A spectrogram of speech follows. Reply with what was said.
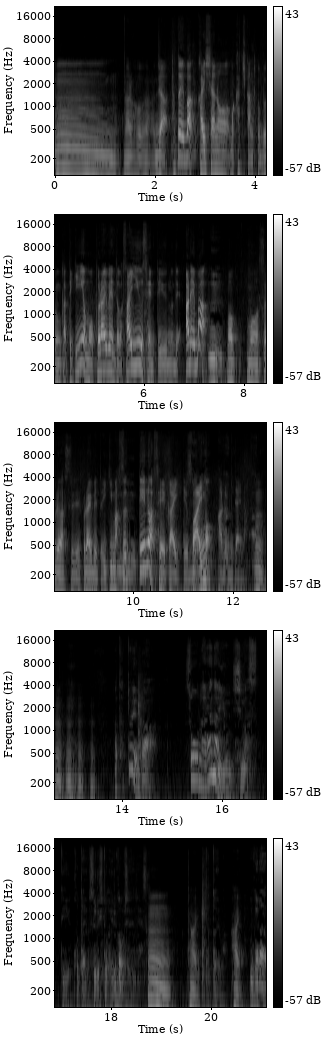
うーんなるほど。じゃあ例えば会社のまあ価値観とか文化的にはもうプライベートが最優先っていうのであれば、うん。もうもうそれはプライベート行きますっていうのは正解っていう場合もあるみたいな、うんうんうんうん。うん。まあ例えばそうならないようにしますっていう答えをする人がいるかもしれないじゃないですか、うんはい。例えば。はい。それから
